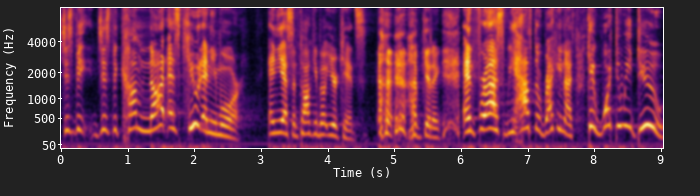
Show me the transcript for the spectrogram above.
just, be, just become not as cute anymore? And yes, I'm talking about your kids. I'm kidding. And for us, we have to recognize okay, what do we do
